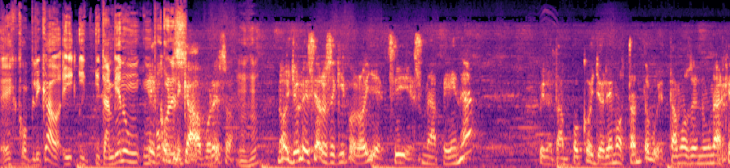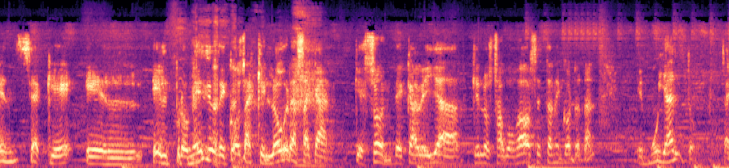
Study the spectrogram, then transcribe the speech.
es complicado. Y, y, también un, es complicado por eso. No, yo le decía a los equipos, oye, sí, es una pena, pero tampoco lloremos tanto porque estamos en una agencia que el, el promedio de cosas que logra sacar, que son de cabellada, que los abogados están en contra tal, es muy alto. O sea,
